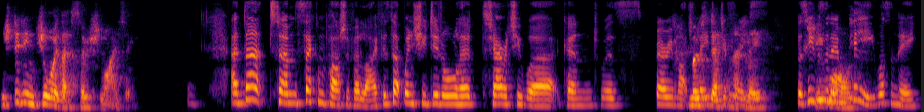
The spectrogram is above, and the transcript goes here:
And she did enjoy that socializing. And that um, second part of her life, is that when she did all her charity work and was very much Most Lady de definitely. Because he She was an was. MP, wasn't he?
